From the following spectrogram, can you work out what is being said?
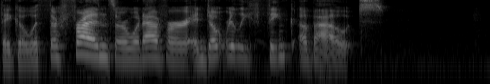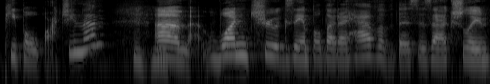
they go with their friends or whatever and don't really think about people watching them. Um, one true example that I have of this is actually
